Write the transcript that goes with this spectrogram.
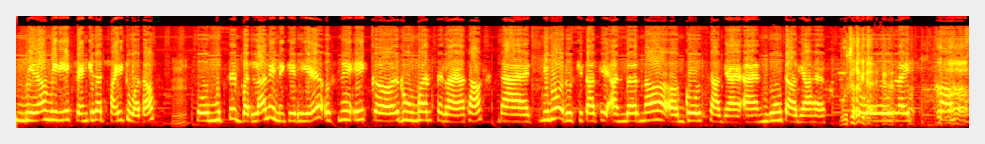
मेरा मेरी एक फ्रेंड के साथ फाइट हुआ था। हम्म। तो मुझसे बदला लेने के लिए उसने एक रूमर फैलाया था दैट यू नो रुचिका के अंदर ना गोस्ट आ गया है एंड भूत आ गया है। भूत आ गया है? तो लाइक हाँ।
